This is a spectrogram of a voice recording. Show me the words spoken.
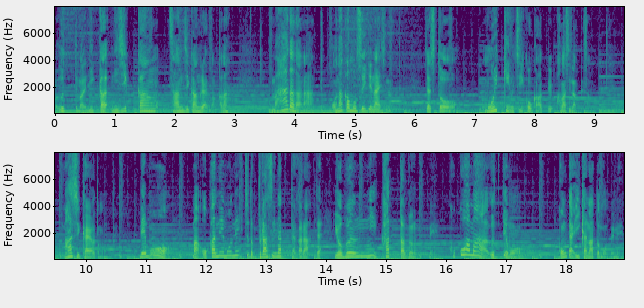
打ってまで2か、2時間、3時間ぐらいだったのかな。まだだなって。お腹も空いてないしなって。じゃあちょっと、もう一軒うち行こうかっていう話になってさ。マジかよと思って。でも、まあお金もね、ちょっとプラスになったから、じゃあ余分に勝った分、ね、ここはまあ打っても、今回いいかなと思ってね。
